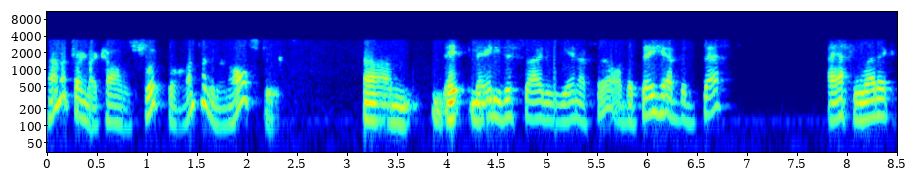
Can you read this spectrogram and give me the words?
I'm not talking about college football. I'm talking about all sports. Um, maybe this side of the NFL, but they have the best athletic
